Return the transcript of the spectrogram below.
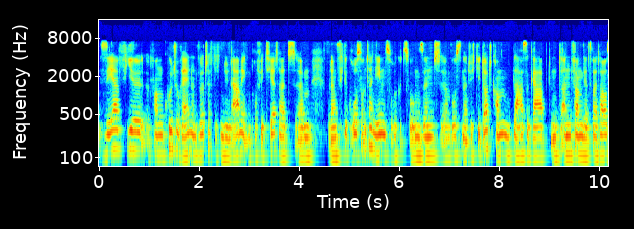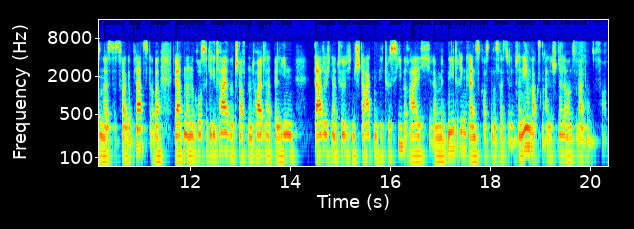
sehr viel von kulturellen und wirtschaftlichen Dynamiken profitiert hat, ähm, wo dann viele große Unternehmen zurückgezogen sind, äh, wo es natürlich die Dotcom-Blase gab und Anfang der 2000er ist das zwar geplatzt, aber wir hatten dann eine große Digitalwirtschaft und heute hat Berlin dadurch natürlich einen starken B2C-Bereich äh, mit niedrigen Grenzkosten, das heißt die Unternehmen wachsen alle schneller und so weiter und so fort.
